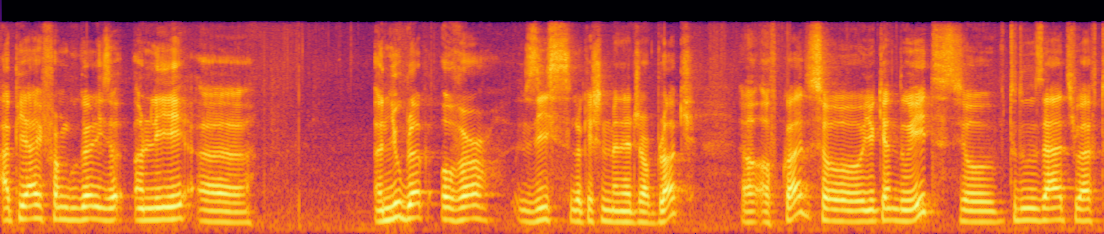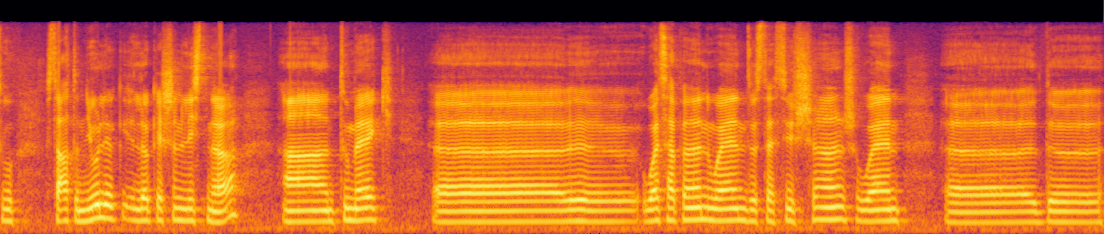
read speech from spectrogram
API from Google is only uh, a new block over this Location Manager block uh, of code. So you can do it. So to do that, you have to start a new lo location listener and to make uh, what's happened when the status change, when uh, the,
